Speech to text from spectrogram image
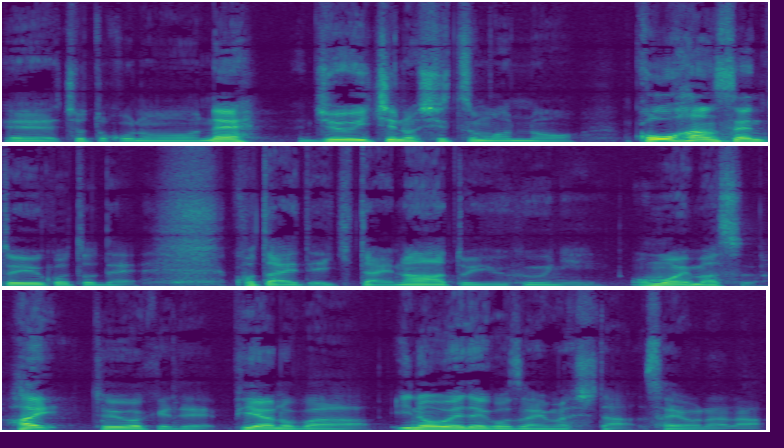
えー、ちょっとこのね、11の質問の後半戦ということで答えていきたいなというふうに思います。はい。というわけで、ピアノバー井上でございました。さようなら。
